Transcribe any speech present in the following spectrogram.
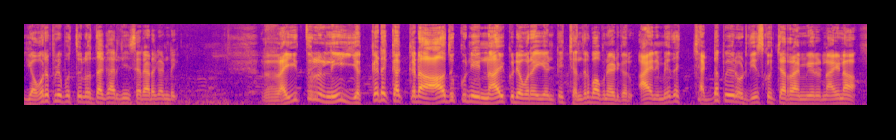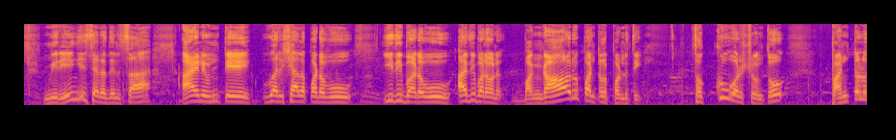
ఎవరు ప్రభుత్వంలో దగారు చేశారు అడగండి. రైతులని ఎక్కడికక్కడ ఆదుకునే నాయకుడు ఎవరయ్య అంటే చంద్రబాబు నాయుడు గారు. ఆయన మీద చెడ్డ పేరు ఒకటి తీసుకొచ్చారా మీరు నాయన. మీరేం చేశారో తెలుసా? ఆయన ఉంటే వర్షాలు పడవు ఇది పడవు అది పడవు బంగారు పంటలు పండుతాయి. తక్కువ వర్షంతో పంటలు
